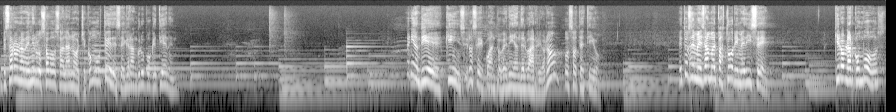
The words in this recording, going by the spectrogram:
empezaron a venir los sábados a la noche, como ustedes, el gran grupo que tienen. Venían 10, 15, no sé cuántos venían del barrio, ¿no? Vos sos testigo. Entonces me llama el pastor y me dice, quiero hablar con vos.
